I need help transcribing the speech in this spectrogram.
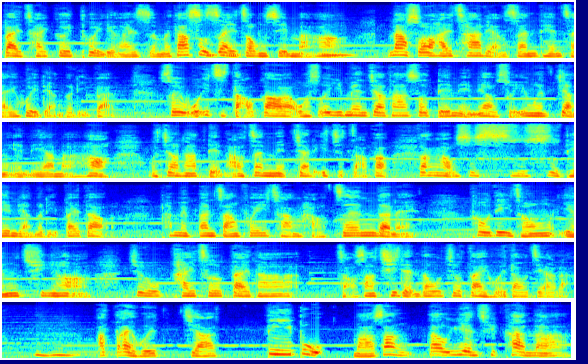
拜才可以退营还是什么？他是在中心嘛哈，嗯、那时候还差两三天才会两个礼拜，所以我一直祷告啊，我说一面叫他说点眼药水，因为降眼压嘛哈，我叫他点，然后在面家里一直祷告，刚好是四四天两个礼拜到，他们班长非常好，真的呢。特地从营区哈，就开车带他，早上七点多就带回到家了。嗯哼，啊，带回家第一步马上到医院去看呐、啊，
